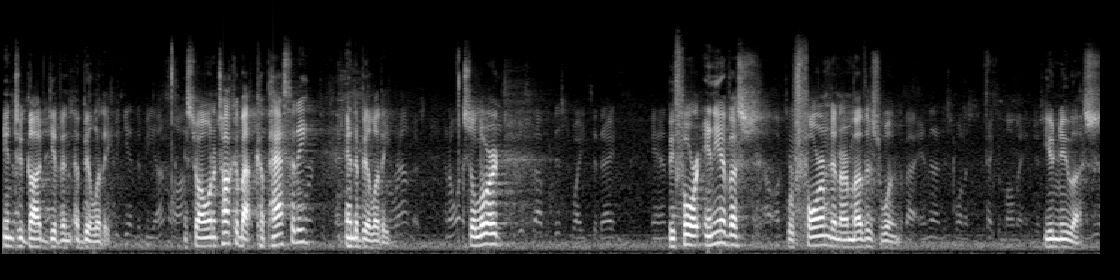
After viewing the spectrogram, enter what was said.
into God given ability. And so I want to talk about capacity and ability. So, Lord, before any of us were formed in our mother's womb, you knew us.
